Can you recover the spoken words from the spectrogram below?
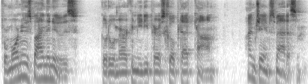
For more news behind the news, go to AmericanMediaPeriscope.com. I'm James Madison.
